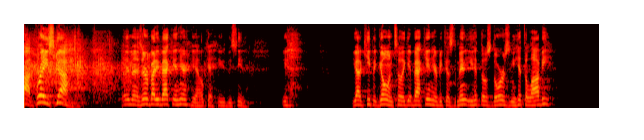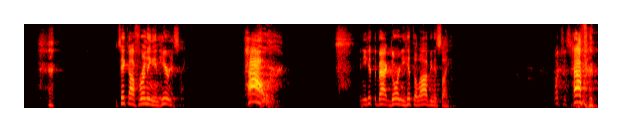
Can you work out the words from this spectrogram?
God, praise God. Amen. Is everybody back in here? Yeah, okay. You be seated. You, you got to keep it going until they get back in here because the minute you hit those doors and you hit the lobby, you take off running in here and it's like power. And you hit the back door and you hit the lobby and it's like, what just happened?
